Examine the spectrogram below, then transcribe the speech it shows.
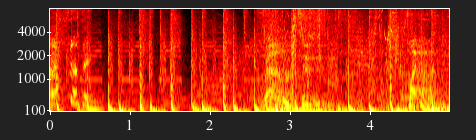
勝ちだぜ Round 2 Fight!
